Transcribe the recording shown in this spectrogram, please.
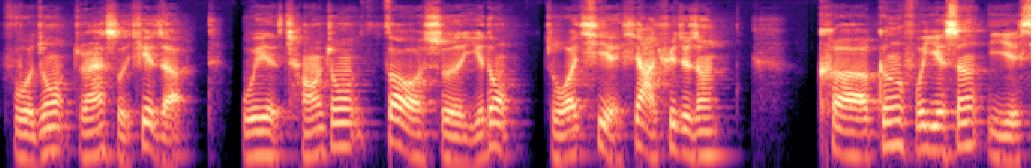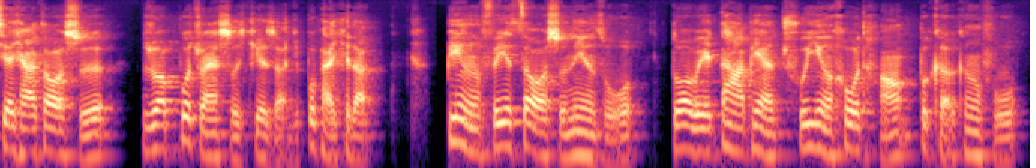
腹中转使气者，为肠中燥湿移动，浊气下驱之症，可更服一升以泻下燥湿。若不转使气者，就不排气的，并非燥湿内阻。多为大便出硬后溏，不可更服。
